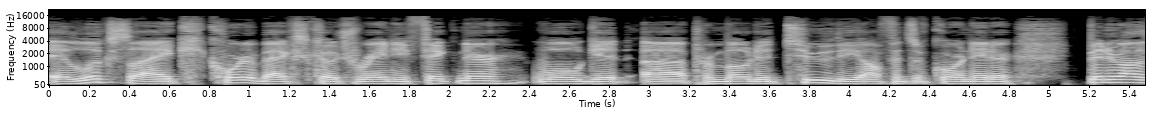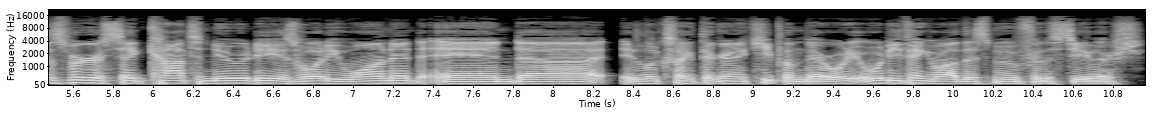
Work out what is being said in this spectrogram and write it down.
it looks like quarterbacks coach Randy Fichtner will get uh, promoted to the offensive coordinator. Ben Roethlisberger said continuity is what he wanted, and uh, it looks like they're going to keep him there. What what do you think about this move for the Steelers?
